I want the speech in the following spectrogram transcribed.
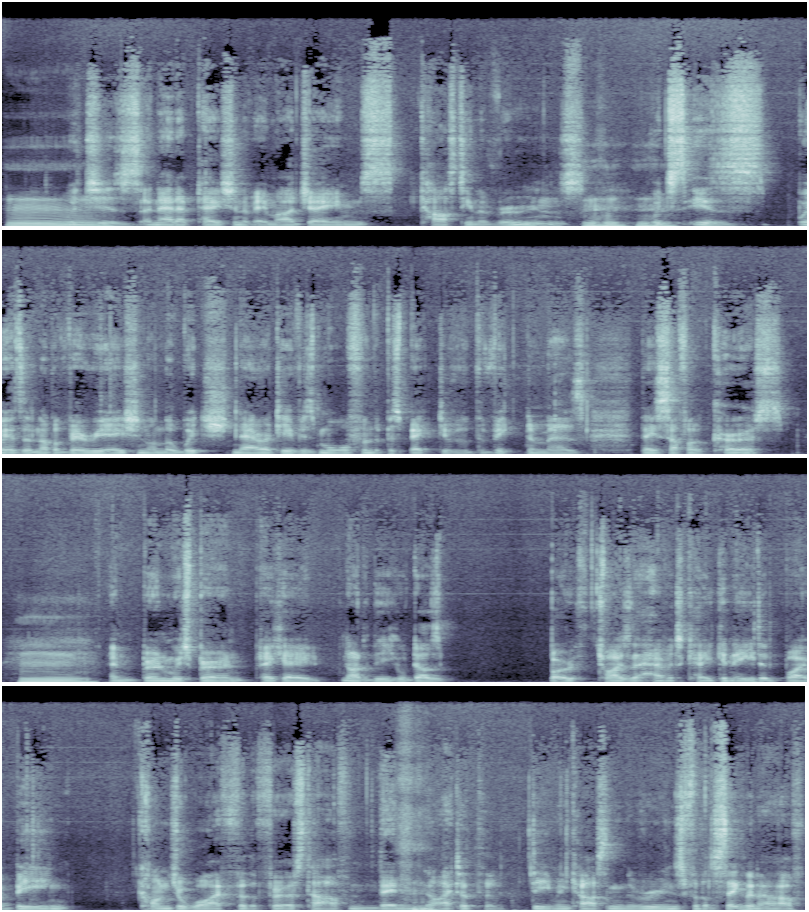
hmm. which is an adaptation of M.R. James casting the runes, mm-hmm, mm-hmm. which is whereas another variation on the witch narrative is more from the perspective of the victim as they suffer a curse. Hmm. And Burn Witch Burn, aka Night of the Eagle, does both. Tries to have its cake and eat it by being conjure wife for the first half and then Night of the Demon casting the runes for the second half.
